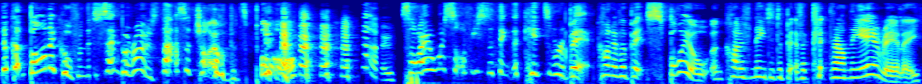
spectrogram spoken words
Look at Barnacle from the December Rose. That's a child that's poor. no. So I always sort of used to think the kids were a bit, kind of a bit spoiled and kind of needed a bit of a clip round the ear, really.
